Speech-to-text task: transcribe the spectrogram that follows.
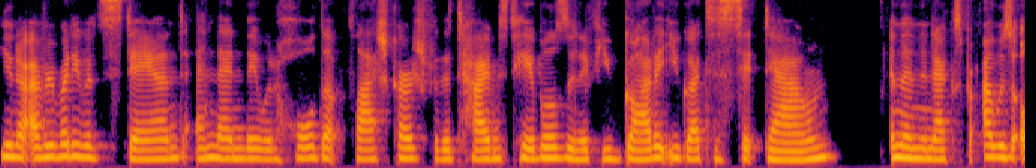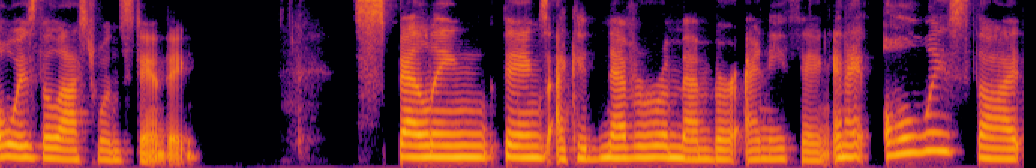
you know, everybody would stand and then they would hold up flashcards for the times tables. And if you got it, you got to sit down. And then the next, I was always the last one standing spelling things. I could never remember anything. And I always thought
